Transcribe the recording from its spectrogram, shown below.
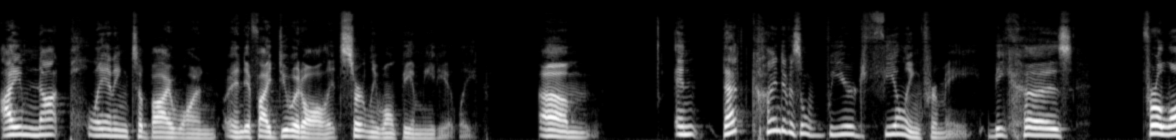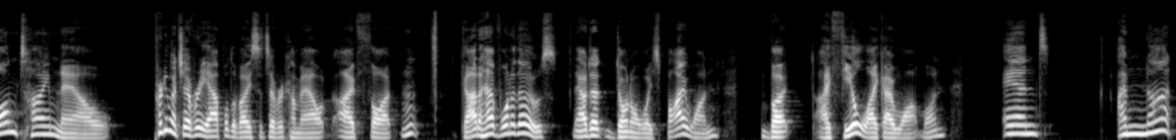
I am not planning to buy one. And if I do at all, it certainly won't be immediately. Um, and that kind of is a weird feeling for me because for a long time now, pretty much every Apple device that's ever come out, I've thought, mm, gotta have one of those. Now, don't don't always buy one, but I feel like I want one. And I'm not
